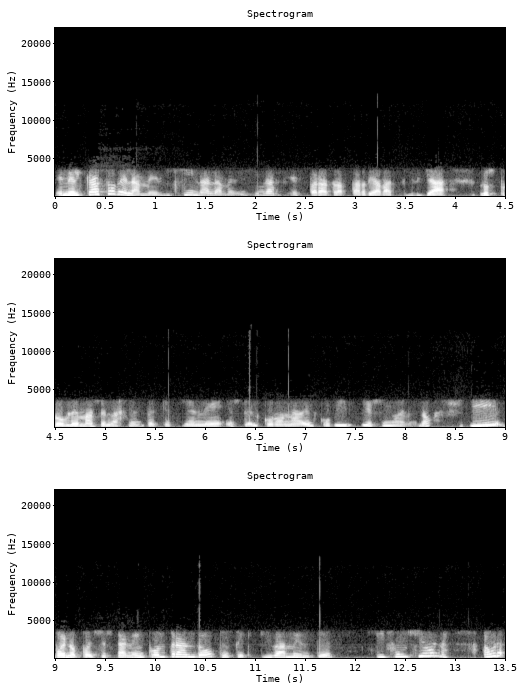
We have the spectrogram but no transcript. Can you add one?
En el caso de la medicina, la medicina sí es para tratar de abatir ya los problemas de la gente que tiene este el corona el COVID-19, ¿no? Y bueno, pues están encontrando que efectivamente sí funciona. Ahora,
